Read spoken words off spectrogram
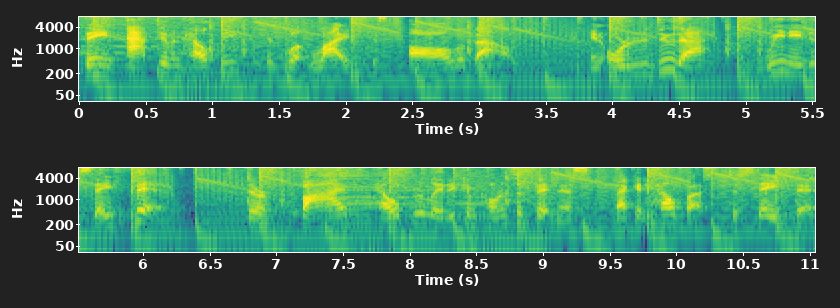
Staying active and healthy is what life is all about. In order to do that, we need to stay fit. There are five health-related components of fitness that can help us to stay fit.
